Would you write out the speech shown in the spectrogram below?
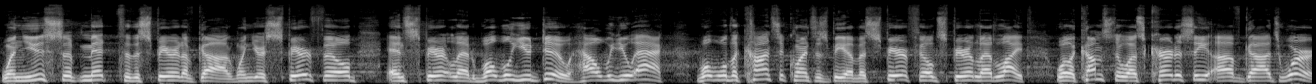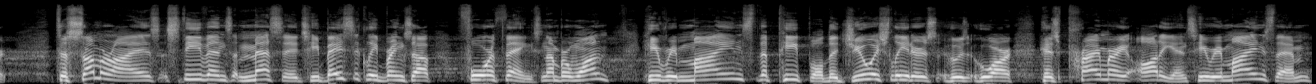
when you submit to the Spirit of God, when you're spirit filled and spirit led, what will you do? How will you act? What will the consequences be of a spirit filled, spirit led life? Well, it comes to us courtesy of God's Word. To summarize Stephen's message, he basically brings up four things. Number one, he reminds the people, the Jewish leaders who, who are his primary audience, he reminds them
